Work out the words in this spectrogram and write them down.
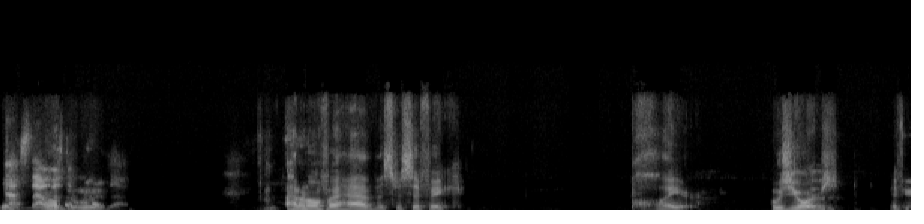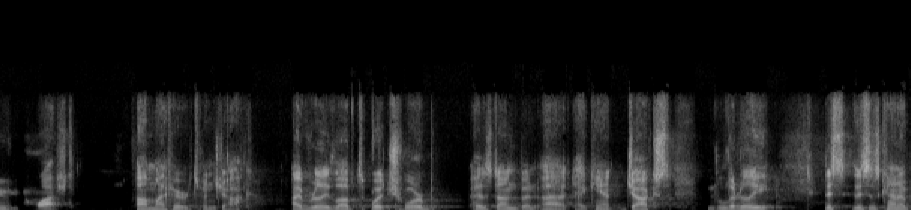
Yes, that was the root of that. I don't know if I have a specific player. Who's yours? If you've watched. Uh, my favorite's been Joc. I've really loved what Schwarb has done, but uh, I can't. Joc's literally this. This is kind of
